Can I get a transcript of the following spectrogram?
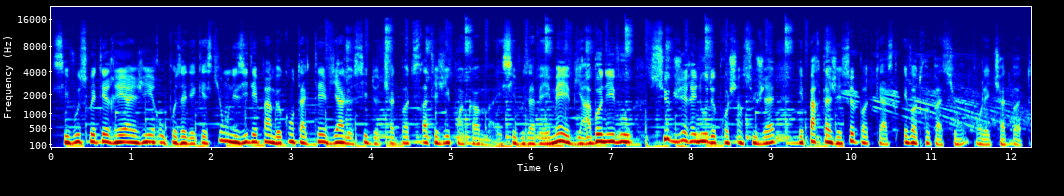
Si vous souhaitez réagir ou poser des questions, n'hésitez pas à me contacter via le site de chatbotstratégie.com. Et si vous avez aimé, eh bien abonnez-vous, suggérez-nous de prochains sujets et partagez ce podcast et votre passion pour les chatbots.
